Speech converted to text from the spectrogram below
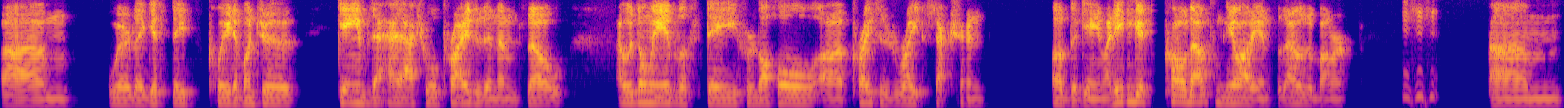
um, where they guess they played a bunch of games that had actual prizes in them. So I was only able to stay for the whole uh, Price is Right section of the game. I didn't get called out from the audience, so that was a bummer. Um,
